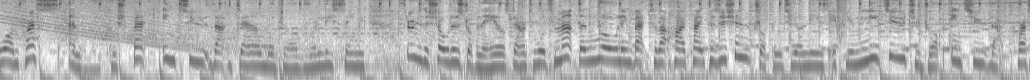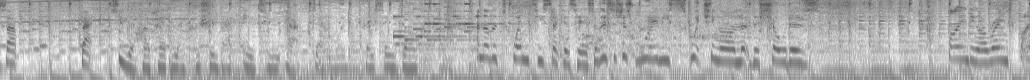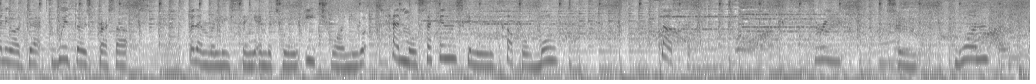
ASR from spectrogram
one press, and then we push back into that downward dog, releasing through the shoulders, dropping the heels down towards the mat, then rolling back to that high plank position, dropping to your knees if you need to, to drop into that press up, back to your high plank, and then pushing back into that downward facing dog. Another 20 seconds here. So this is just really switching on the shoulders, finding our range, finding our depth with those press ups, but then releasing in between each one. You've got 10 more seconds. Give me a couple more. Five. Three, two, one.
